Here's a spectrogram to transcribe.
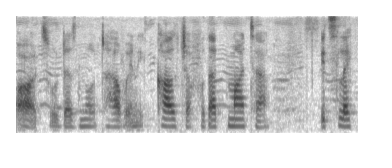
art or does not have any culture for that matter, it's like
